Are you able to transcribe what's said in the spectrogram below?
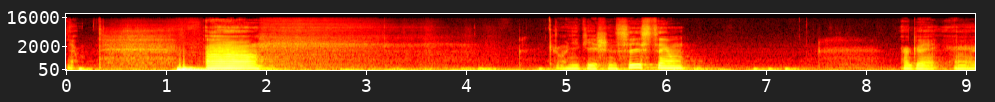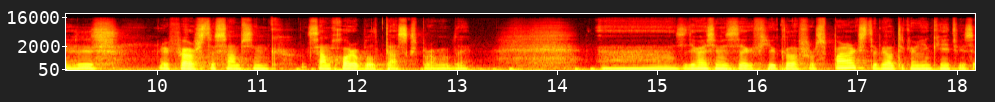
Yeah. Uh, communication system. Okay, uh, this refers to something, some horrible tasks probably. The device emits a few colorful sparks to be able to communicate with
